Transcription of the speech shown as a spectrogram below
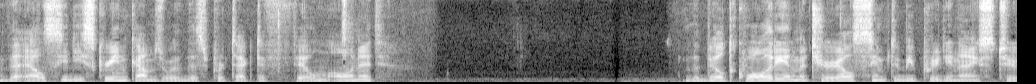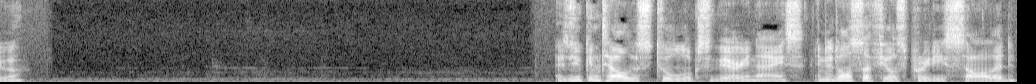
The LCD screen comes with this protective film on it, the build quality and materials seem to be pretty nice too. As you can tell, this tool looks very nice, and it also feels pretty solid.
